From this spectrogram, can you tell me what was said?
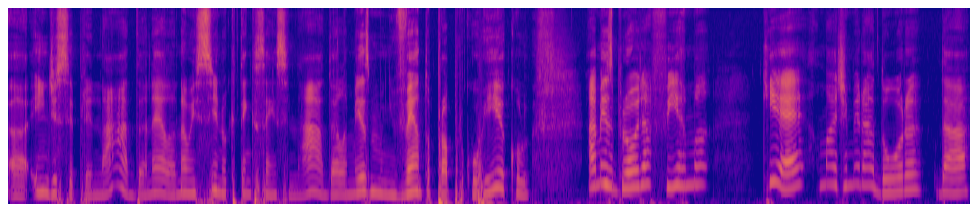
uh, indisciplinada, né? Ela não ensina o que tem que ser ensinado, ela mesma inventa o próprio currículo. A Miss Brody afirma que é uma admiradora da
